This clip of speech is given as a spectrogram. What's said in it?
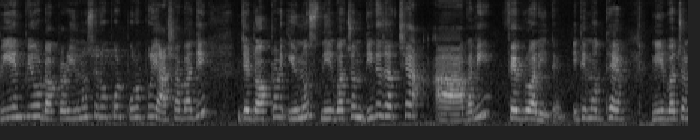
বিএনপিও ডক্টর ইউনুসের উপর পুরোপুরি আশাবাদী যে ডক্টর ইউনুস নির্বাচন দিতে যাচ্ছে আগামী ফেব্রুয়ারিতে। ইতিমধ্যে নির্বাচন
